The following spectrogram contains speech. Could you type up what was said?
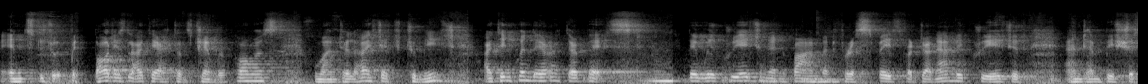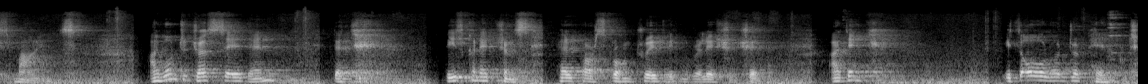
institute, with bodies like the Athens Chamber of Commerce, whom I'm delighted to meet, I think when they are at their best, they will create an environment for a space for dynamic, creative, and ambitious minds. I want to just say then that these connections help our strong trading relationship. I think it's all underpinned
